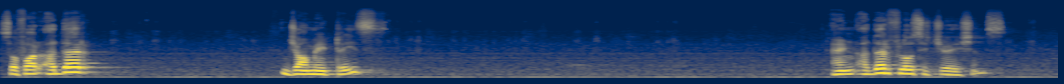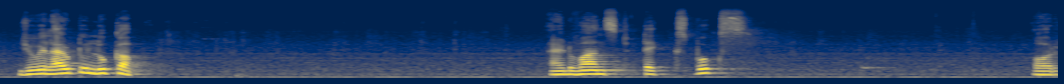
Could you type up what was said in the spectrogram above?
So, for other geometries and other flow situations, you will have to look up advanced textbooks or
